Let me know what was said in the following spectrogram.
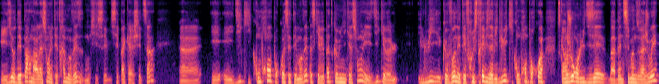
Et il dit au départ, ma relation était très mauvaise, donc il ne s'est pas caché de ça. Euh, et, il dit qu'il comprend pourquoi c'était mauvais parce qu'il n'y avait pas de communication et il dit que lui, que Vaughn était frustré vis-à-vis de lui et qu'il comprend pourquoi. Parce qu'un jour, on lui disait, bah, Ben Simmons va jouer,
